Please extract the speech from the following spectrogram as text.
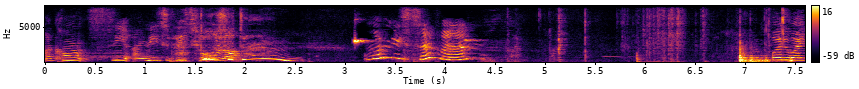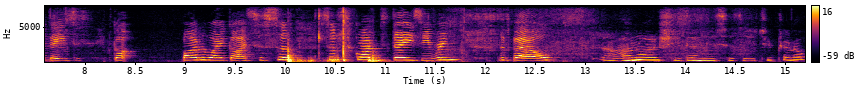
I can't see. I need to be taller. Dorsey, don't. I'm only seven. By the way, Daisy, got. By the way, guys, su- subscribe to Daisy, ring the bell. Uh, I'm not actually doing this as a YouTube channel.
